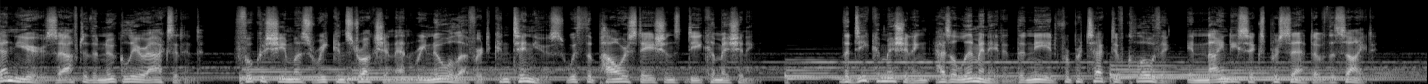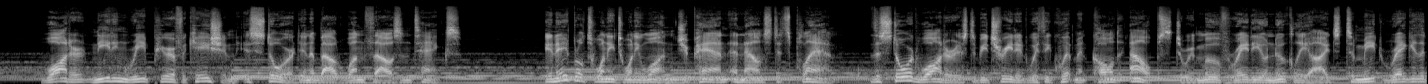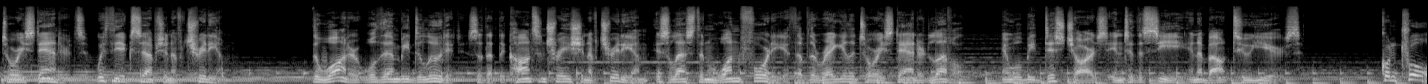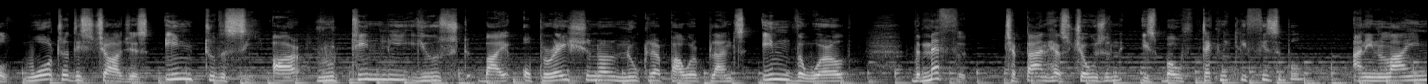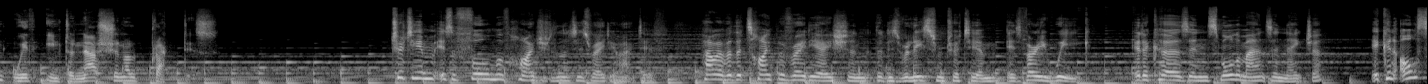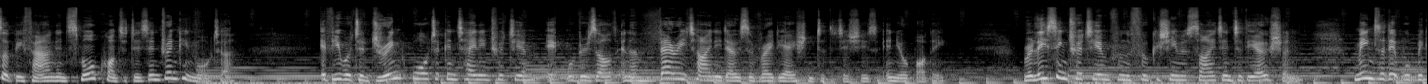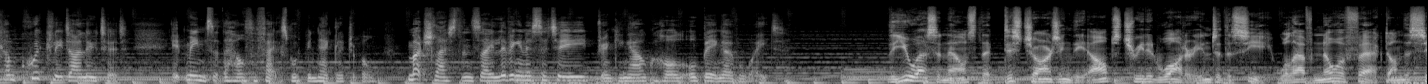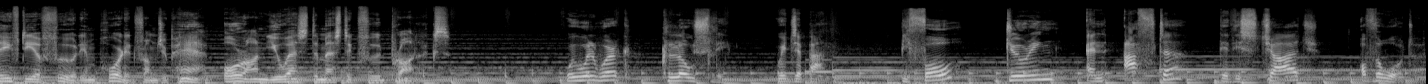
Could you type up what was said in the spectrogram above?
Ten years after the nuclear accident, Fukushima's reconstruction and renewal effort continues with the power station's decommissioning. The decommissioning has eliminated the need for protective clothing in 96% of the site. Water needing repurification is stored in about 1,000 tanks. In April 2021, Japan announced its plan the stored water is to be treated with equipment called ALPS to remove radionuclides to meet regulatory standards, with the exception of tritium. The water will then be diluted so that the concentration of tritium is less than 140th of the regulatory standard level and will be discharged into the sea in about two years. Controlled water discharges into the sea are routinely used by operational nuclear power plants in the world. The method Japan has chosen is both technically feasible and in line with international practice. Tritium is a form of hydrogen that is radioactive. However, the type of radiation that is released from tritium is very weak. It occurs in small amounts in nature. It can also be found in small quantities in drinking water. If you were to drink water containing tritium, it would result in a very tiny dose of radiation to the tissues in your body. Releasing tritium from the Fukushima site into the ocean means that it will become quickly diluted. It means that the health effects would be negligible, much less than, say, living in a city, drinking alcohol, or being overweight. The U.S. announced that discharging the ALPS treated water into the sea will have no effect on the safety of food imported from Japan or on U.S. domestic food products. We will work closely with Japan before, during, and after the discharge of the water.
